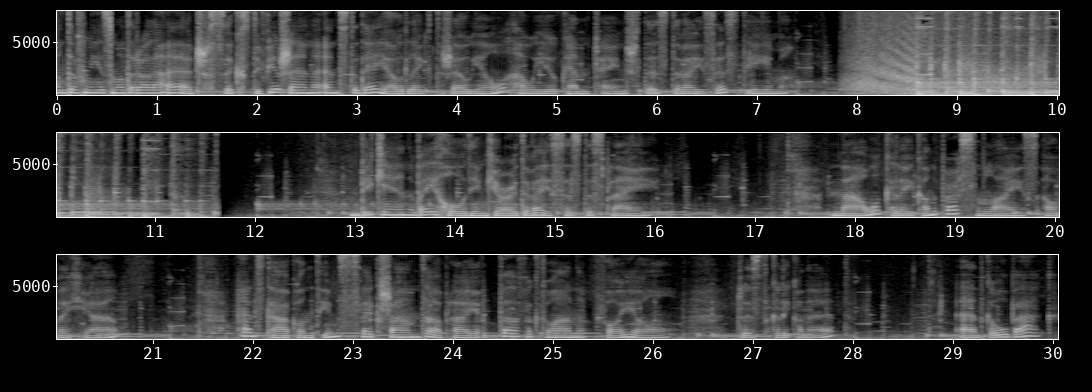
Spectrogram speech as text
front of me is Motorola Edge 60 Fusion and today I would like to show you how you can change this device's theme. Begin by holding your device's display. Now click on Personalize over here and tap on Themes section to apply a perfect one for you. Just click on it and go back.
